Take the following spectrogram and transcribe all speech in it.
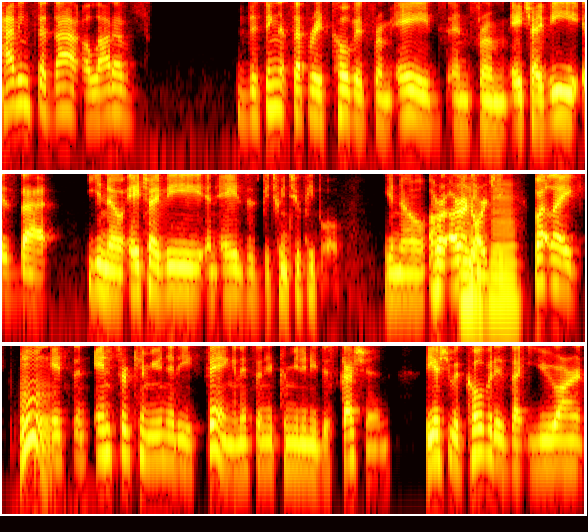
having said that a lot of the thing that separates covid from aids and from hiv is that you know hiv and aids is between two people you know or, or an orgy Mhm. but like Mm. it's an inter-community thing and it's a community discussion the issue with covid is that you aren't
